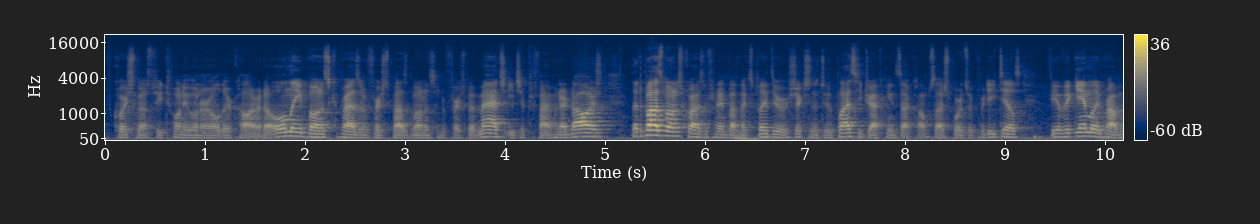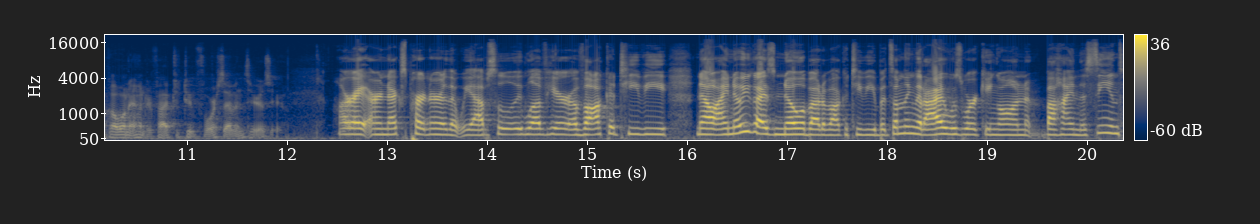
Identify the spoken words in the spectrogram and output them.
Of course, you must be 21 or older, Colorado only. Bonus comprised of a first deposit bonus and a first bet match, each up to $500. The deposit bonus requires a 25x playthrough. Restrictions to apply. See DraftKings.com slash sportsbook for details. If you have a gambling problem, call 1-800-522-4700. All right, our next partner that we absolutely love here, Evoca TV. Now, I know you guys know about Evoca TV, but something that I was working on behind the scenes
